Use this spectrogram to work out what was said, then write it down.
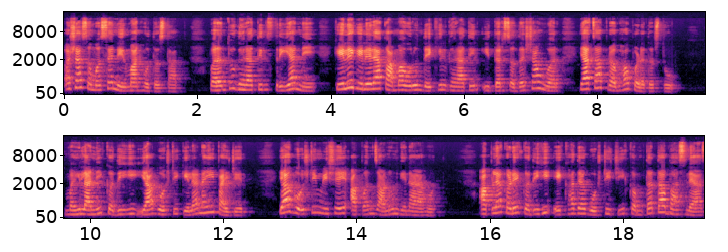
अशा समस्या निर्माण होत असतात. परंतु घरातील स्त्रियांनी केले गेलेल्या कामावरून देखील घरातील इतर सदस्यांवर याचा प्रभाव पडत असतो. महिलांनी कधीही या गोष्टी केल्या नाही पाहिजेत. या गोष्टींविषयी आपण जाणून घेणार आहोत. आपल्याकडे कधीही एखाद्या गोष्टीची कमतरता भासल्यास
